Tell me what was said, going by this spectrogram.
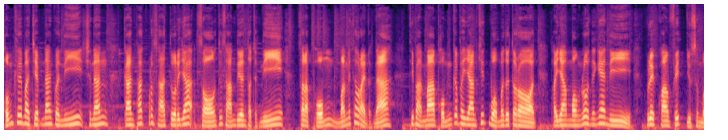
ผมเคยบาดเจ็บนานกว่านี้ ฉะนั้นการพักรักษาตัวระยะ 2-3 เดือนต่อจากนี้สำหรับผมมันไม่เท่าไหร่หรอกนะ ที่ผ่านมาผมก็พยายามคิดบวกมาโดยตลอด พยายามมองโลกในแง่ดี เรียกความฟิตอยู่เสม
